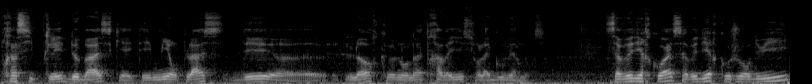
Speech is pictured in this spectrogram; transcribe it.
principe clé de base qui a été mis en place dès lors que l'on a travaillé sur la gouvernance. Ça veut dire quoi? Ça veut dire qu'aujourd'hui,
